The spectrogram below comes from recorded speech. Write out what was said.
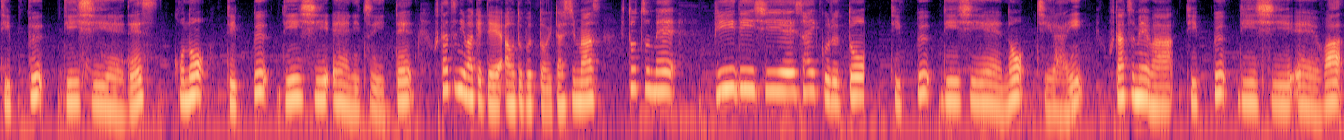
TIPDCA です。この TIPDCA について2つに分けてアウトプットいたします。1つ目 PDCA サイクルと TIPDCA の違い。2つ目は TIPDCA は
